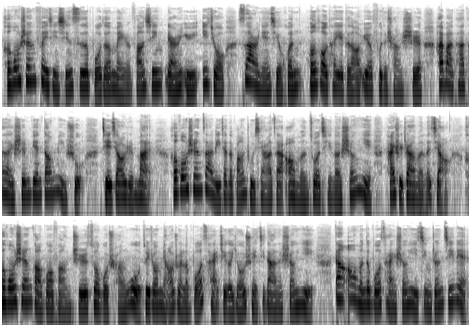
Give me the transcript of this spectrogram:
何鸿燊费尽心思博得美人芳心，两人于一九四二年结婚。婚后他也得到岳父的。赏识，还把他带在身边当秘书，结交人脉。何鸿燊在李家的帮助下，在澳门做起了生意，开始站稳了脚。何鸿燊搞过纺织，做过船务，最终瞄准了博彩这个油水极大的生意。但澳门的博彩生意竞争激烈，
